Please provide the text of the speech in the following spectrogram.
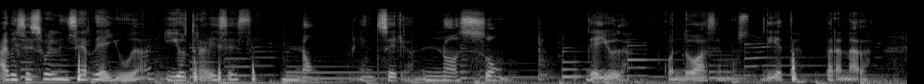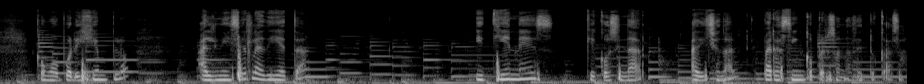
a veces suelen ser de ayuda y otras veces no. En serio, no son de ayuda cuando hacemos dieta, para nada. Como por ejemplo, al iniciar la dieta y tienes que cocinar adicional para cinco personas de tu casa.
